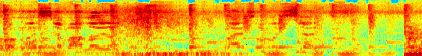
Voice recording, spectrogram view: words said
সমস্যা ভালোই হচ্ছে প্রায় সমস্যা হচ্ছে।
